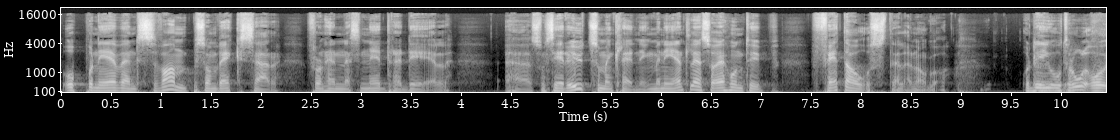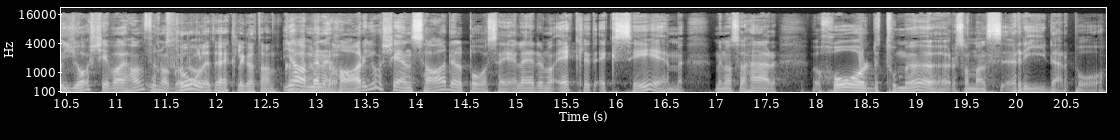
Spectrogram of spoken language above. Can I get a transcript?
upp och nervänd svamp som växer från hennes nedre del eh, som ser ut som en klänning men egentligen så är hon typ fetaost eller något. Och det är ju otroligt. Och Yoshi, vad är han för något då? Otroligt äckliga tankar. Ja, men ändå. har Yoshi en sadel på sig eller är det något äckligt eksem med någon så här hård tumör som man rider på?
